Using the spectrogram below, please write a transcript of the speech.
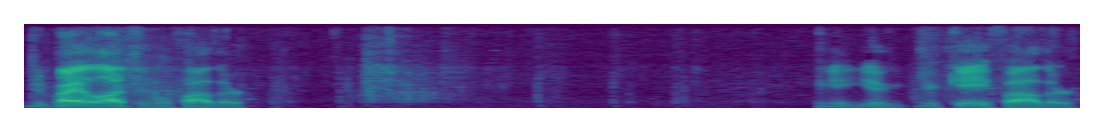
Your biological father. Your, your, your gay father.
